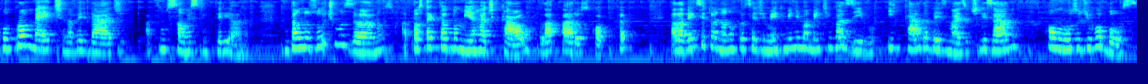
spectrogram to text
compromete, na verdade, a função esfincteriana. Então, nos últimos anos, a prostectomia radical laparoscópica ela vem se tornando um procedimento minimamente invasivo e cada vez mais utilizado com o uso de robôs,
